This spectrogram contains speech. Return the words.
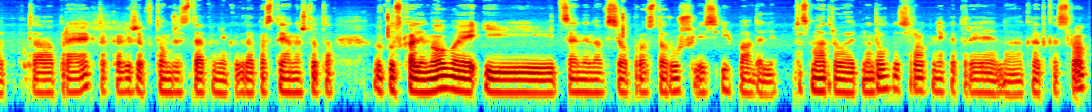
вот а, проекта, как же в том же степени, когда постоянно что-то выпускали новое, и цены на все просто рушились и падали. Рассматривают на долгий срок, некоторые на краткосрок.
